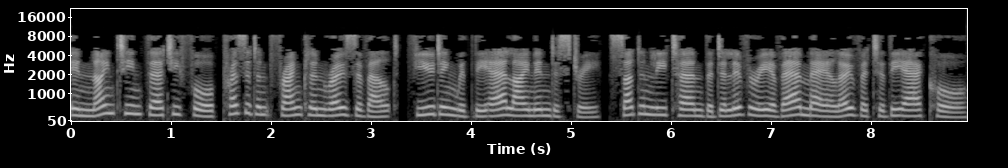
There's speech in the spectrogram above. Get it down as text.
In 1934 President Franklin Roosevelt, feuding with the airline industry, suddenly turned the delivery of air mail over to the Air Corps.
